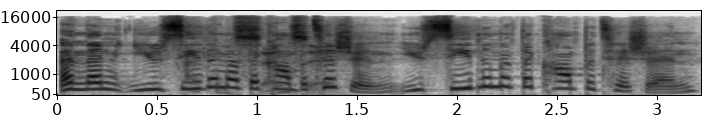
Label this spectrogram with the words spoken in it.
and then you see them at the sense it. competition you see them at the competition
